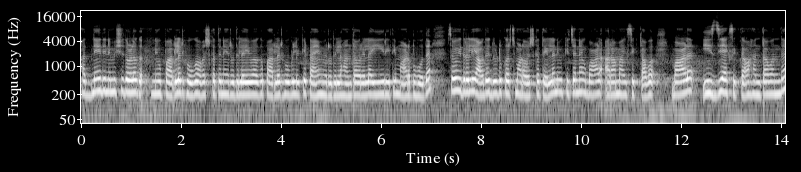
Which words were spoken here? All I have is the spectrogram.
ಹದಿನೈದು ನಿಮಿಷದೊಳಗೆ ನೀವು ಪಾರ್ಲರ್ಗೆ ಹೋಗೋ ಅವಶ್ಯಕತೆನೇ ಇರೋದಿಲ್ಲ. ಇವಾಗ ಪಾರ್ಲರ್ಗೆ ಹೋಗಲಿಕ್ಕೆ ಟೈಮ್ ಇರೋದಿಲ್ಲ. ಅಂಥವರೆಲ್ಲ ಈ ರೀತಿ ಮಾಡಬಹುದಾ? ಸೊ ಇದರಲ್ಲಿ ಯಾವುದೇ ದುಡ್ಡು ಖರ್ಚು ಮಾಡೋ ಅವಶ್ಯಕತೆ ಇಲ್ಲ. ನೀವು ಕಿಚನ್ನಾಗ ಭಾಳ ಆರಾಮಾಗಿ ಸಿಗ್ತಾವೆ ಭಾಳ ಈಸಿಯಾಗಿ ಸಿಗ್ತಾವೆ. ಅಂಥ ಒಂದು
